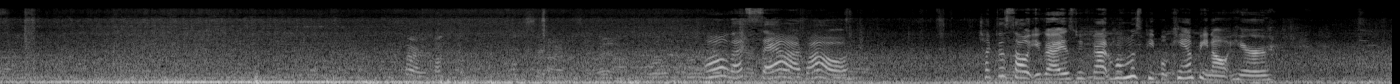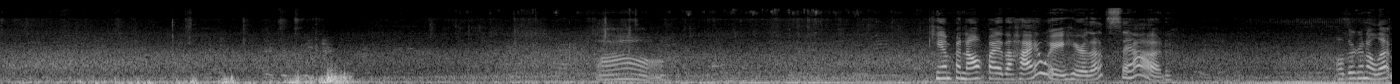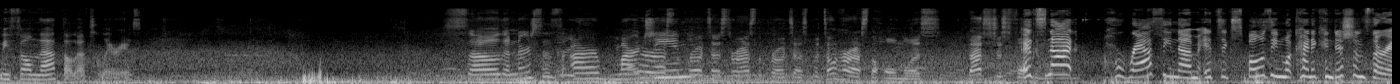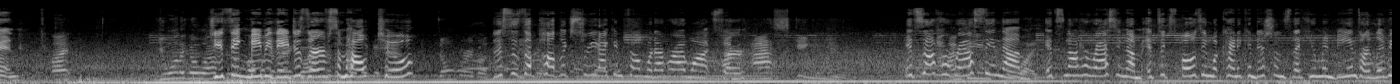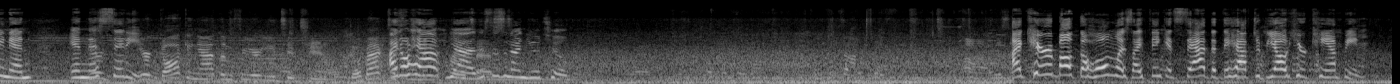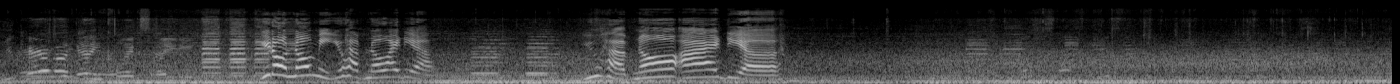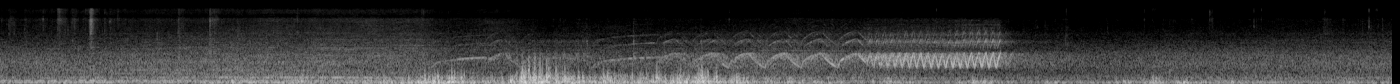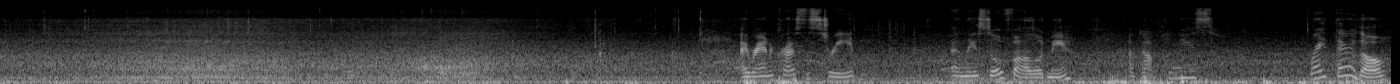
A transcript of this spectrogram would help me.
Oh, that's sad. Wow. Check this out, you guys. We've got homeless people camping out here. Wow. Camping out by the highway here. That's sad. Oh, they're gonna let me film that though. That's hilarious. So the nurses are Harass the marching. protest, harass the protest, but don't harass the homeless. That's just. It's not harassing them. It's exposing what kind of conditions they're in. I, you want to go? Do you think the maybe they deserve some the help too? event. Don't worry about This is a public street. I can film whatever I want, sir. I'm asking you. It's not harassing them. polite. It's not harassing them. It's exposing what kind of conditions that human beings are living in in this You're- city. You're gawking at them for your YouTube channel. Go back. To I don't have. Yeah, this isn't on YouTube. I care about the homeless. I think it's sad that they have to be out here camping. You care about getting clicks, lady. You don't know me. You have no idea. You have no idea. Still followed me. I've got police right there though,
